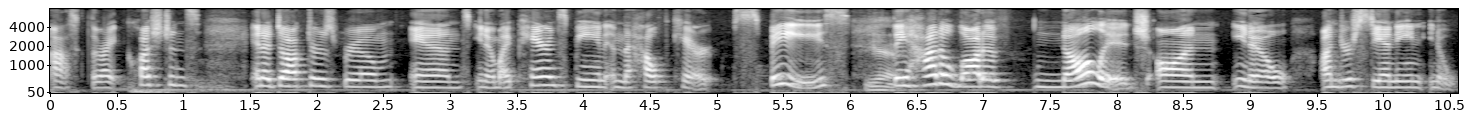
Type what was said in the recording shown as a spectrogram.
ask the right questions in a doctor's room. And, you know, my parents being in the healthcare space, Yeah. they had a lot of knowledge on, you know, understanding, you know,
